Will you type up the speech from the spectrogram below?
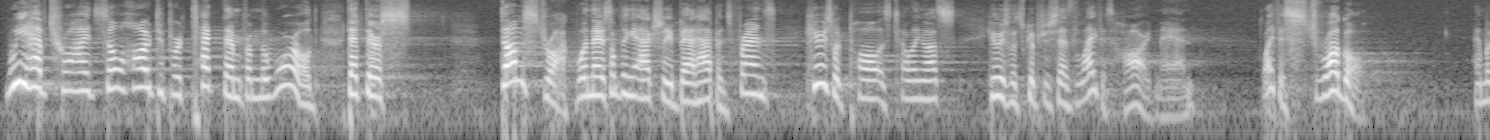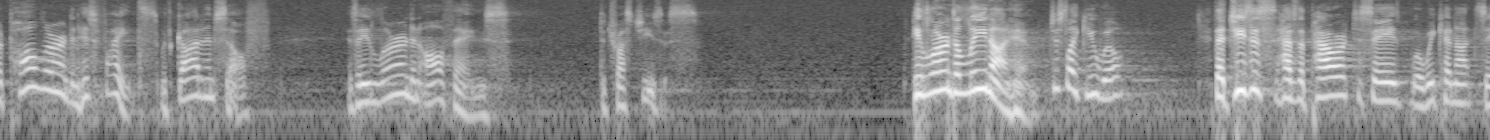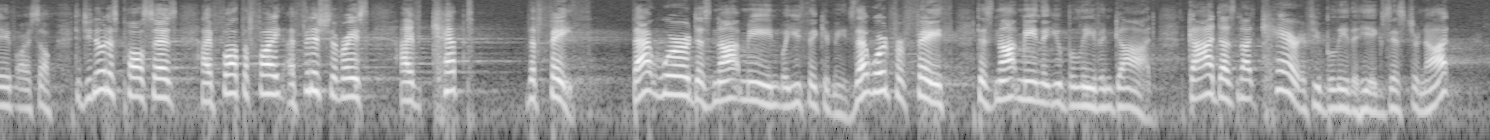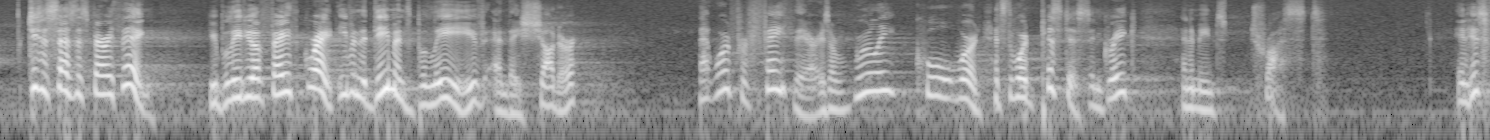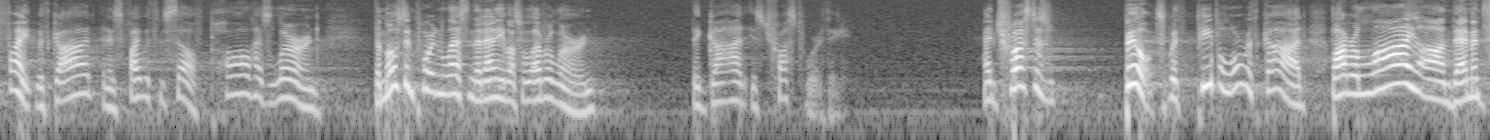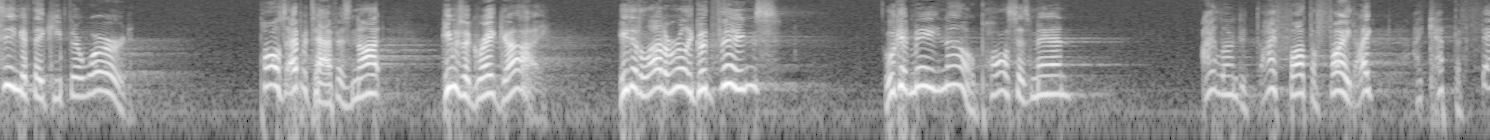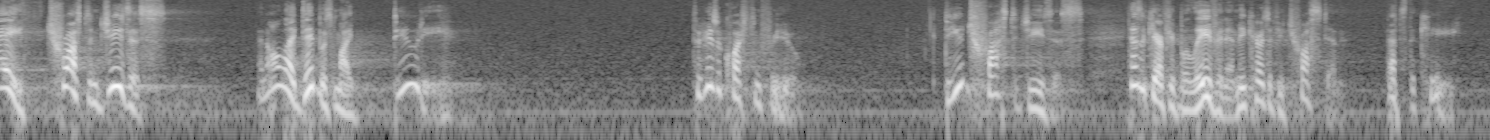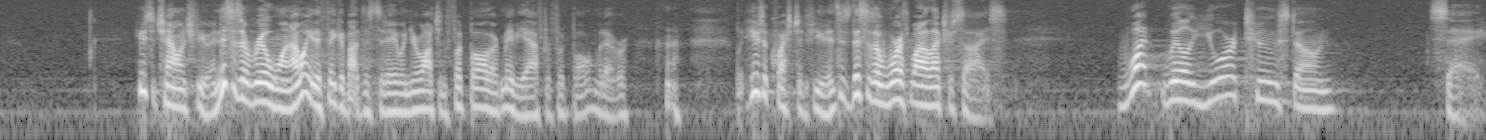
We have tried so hard to protect them from the world that they're dumbstruck when there's something actually bad happens. Friends, here's what Paul is telling us. Here's what Scripture says life is hard, man. Life is struggle. And what Paul learned in his fights with God and himself is that he learned in all things to trust Jesus. He learned to lean on him, just like you will. That Jesus has the power to save where we cannot save ourselves. Did you notice Paul says, I fought the fight, I finished the race, I've kept the faith. That word does not mean what you think it means. That word for faith does not mean that you believe in God. God does not care if you believe that He exists or not. Jesus says this very thing. You believe you have faith? Great. Even the demons believe and they shudder. That word for faith there is a really cool word. It's the word pistis in Greek, and it means trust. In his fight with God and his fight with himself, Paul has learned the most important lesson that any of us will ever learn that God is trustworthy. And trust is built with people or with God by relying on them and seeing if they keep their word. Paul's epitaph is not, he was a great guy. He did a lot of really good things. Look at me. No, Paul says, man, I learned it. I fought the fight. I, I kept the faith, trust in Jesus. And all I did was my duty. So here's a question for you Do you trust Jesus? He doesn't care if you believe in him, he cares if you trust him. That's the key. Here's a challenge for you, and this is a real one. I want you to think about this today when you're watching football or maybe after football, whatever. but here's a question for you. This is, this is a worthwhile exercise. What will your tombstone say?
